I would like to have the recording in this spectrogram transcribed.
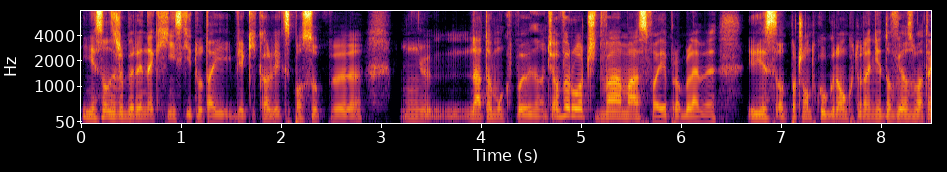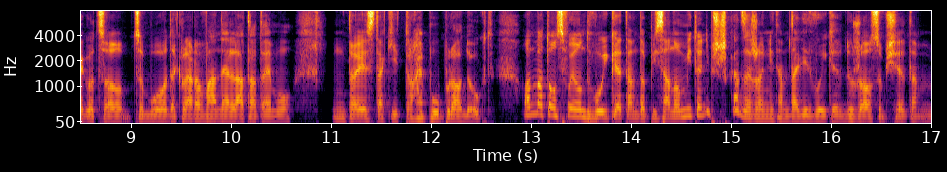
i nie sądzę, żeby rynek chiński tutaj w jakikolwiek sposób e, na to mógł wpłynąć. Overwatch 2 ma swoje problemy. Jest od początku grą, która nie dowiozła tego, co, co było deklarowane lata temu. To jest taki trochę półprodukt. On ma tą swoją dwójkę tam dopisaną. Mi to nie przeszkadza, że oni tam dali dwójkę. Dużo osób się tam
